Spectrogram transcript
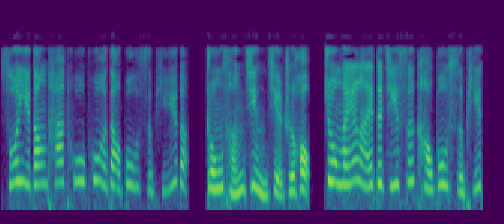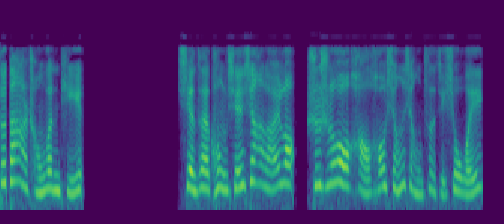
所以当他突破到不死皮的中层境界之后，就没来得及思考不死皮的大成问题。现在空闲下来了，是时候好好想想自己修为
